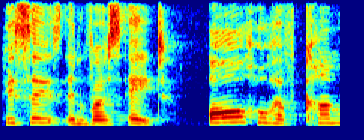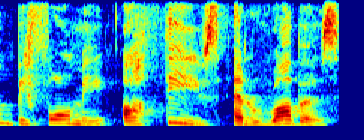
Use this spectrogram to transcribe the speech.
He says in verse 8, all who have come before me are thieves and robbers,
